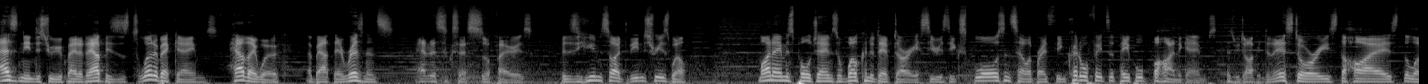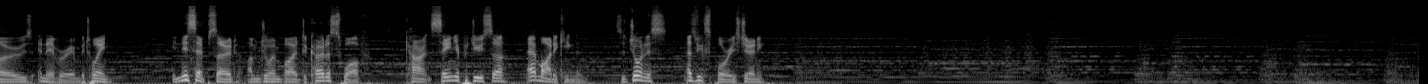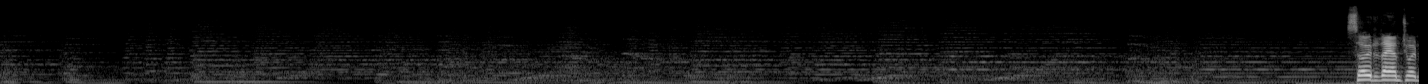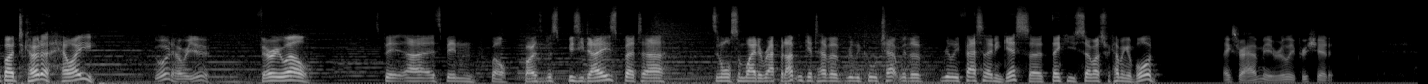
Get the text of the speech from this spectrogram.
As an industry, we've made it our business to learn about games, how they work, about their resonance, and their successes or failures. But there's a human side to the industry as well. My name is Paul James, and welcome to Dev Diary, a series that explores and celebrates the incredible feats of people behind the games, as we dive into their stories, the highs, the lows, and everywhere in between. In this episode, I'm joined by Dakota Suave, current senior producer at Mighty Kingdom. So join us as we explore his journey. So today I'm joined by Dakota. How are you? Good. How are you? Very well. It's been uh, it's been well both of us busy days, but uh, it's an awesome way to wrap it up and get to have a really cool chat with a really fascinating guest. So thank you so much for coming aboard. Thanks for having me. Really appreciate it.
